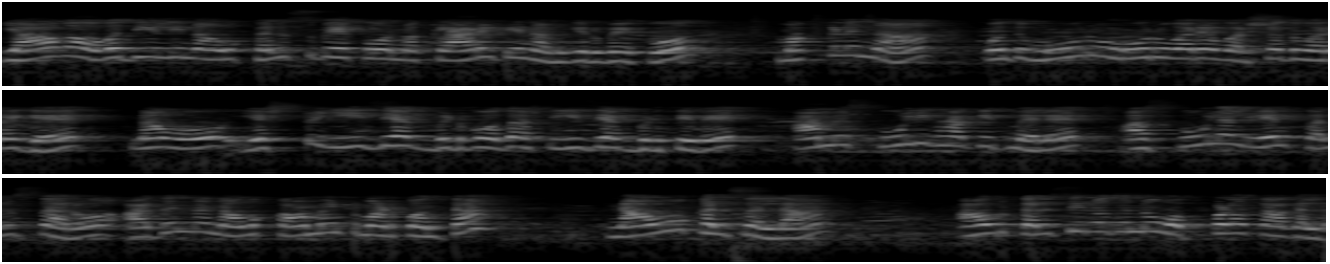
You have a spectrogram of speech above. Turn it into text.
ಯಾವ ಅವಧಿಯಲ್ಲಿ ನಾವು ಕಲಿಸ್ಬೇಕು ಅನ್ನೋ ಕ್ಲಾರಿಟಿ ನಮಗಿರ್ಬೇಕು. ಮಕ್ಕಳನ್ನ ಒಂದು ಮೂರು, ಮೂರುವರೆ ವರ್ಷದವರೆಗೆ ನಾವು ಎಷ್ಟು ಈಸಿಯಾಗಿ ಬಿಡ್ಬೋದು ಅಷ್ಟು ಈಸಿಯಾಗಿ ಬಿಡ್ತೀವಿ. ಆಮೇಲೆ ಸ್ಕೂಲಿಗೆ ಹಾಕಿದ ಮೇಲೆ ಆ ಸ್ಕೂಲಲ್ಲಿ ಏನು ಕಲಿಸ್ತಾರೋ ಅದನ್ನ ನಾವು ಕಾಮೆಂಟ್ ಮಾಡ್ಕೊಂತ ನಾವು ಕಲಿಸಲ್ಲ. ಅವ್ರು ಕಲಿಸಿರೋದನ್ನು ಒಪ್ಕೊಳ್ಳೋಕ್ಕಾಗಲ್ಲ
